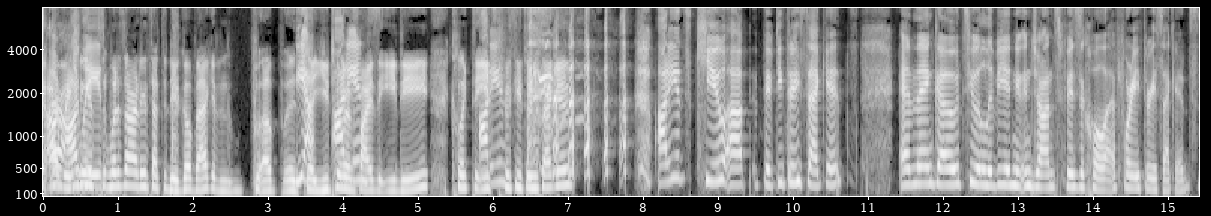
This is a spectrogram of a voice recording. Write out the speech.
Like our originally audience, what does our audience have to do? Go back and uh, uh, Yeah, to YouTube audience- and find the ED. Click to each fifty-three seconds. audience cue up 53 seconds and then go to Olivia Newton John's physical at 43 seconds.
